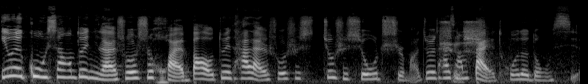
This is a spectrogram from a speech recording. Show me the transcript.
因为故乡对你来说是怀抱，对他来说是就是羞耻嘛，就是他想摆脱的东西。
